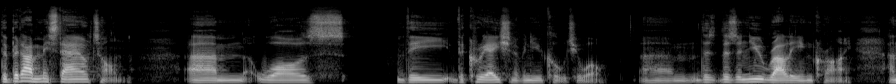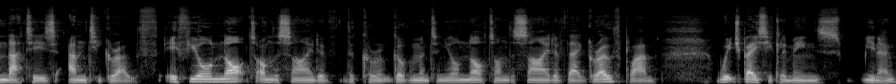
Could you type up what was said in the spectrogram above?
The bit I missed out on um, was the the creation of a new culture war. Um, there's, there's a new rallying cry, and that is anti growth. If you're not on the side of the current government and you're not on the side of their growth plan, which basically means, you know,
